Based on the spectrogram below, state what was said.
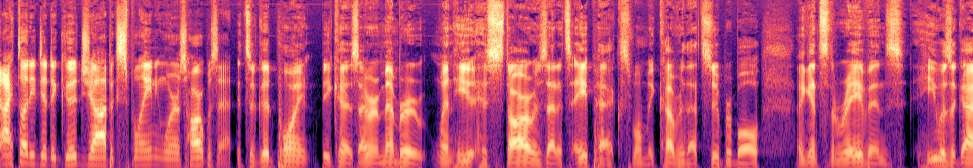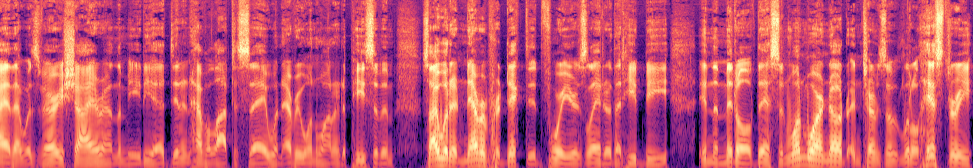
I thought he did a good job explaining where his heart was at. It's a good point because I remember when he his star was at its apex when we covered that Super Bowl against the Ravens. He was a guy that was very shy around the media, didn't have a lot to say when everyone wanted a piece of him. So I would have never predicted 4 years later that he'd be in the middle of this. And one more note in terms of a little history,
